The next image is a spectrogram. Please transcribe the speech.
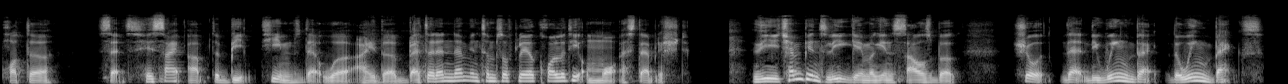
Potter sets his side up to beat teams that were either better than them in terms of player quality or more established. The Champions League game against Salzburg showed that the wing back the wing backs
